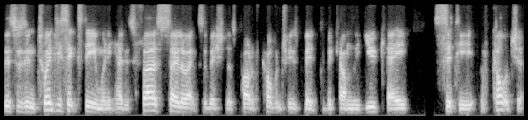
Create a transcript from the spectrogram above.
This was in 2016 when he had his first solo exhibition as part of Coventry's bid to become the UK city of culture.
